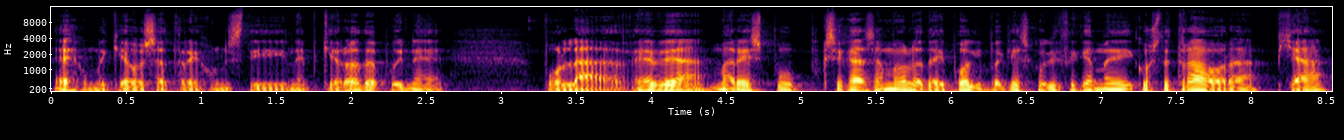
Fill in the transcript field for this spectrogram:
Έχουμε και όσα τρέχουν στην επικαιρότητα που είναι πολλά βέβαια. Μ' αρέσει που ξεχάσαμε όλα τα υπόλοιπα και ασχοληθήκαμε 24 ώρα πια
